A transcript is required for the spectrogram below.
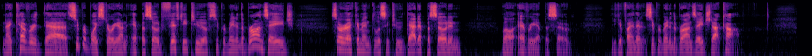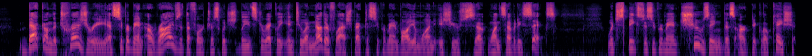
And I covered the Superboy story on episode 52 of Superman in the Bronze Age, so I recommend listening to that episode and, well, every episode. You can find that at supermaninthebronzeage.com. Back on the Treasury, as Superman arrives at the fortress, which leads directly into another flashback to Superman Volume 1, Issue 176, which speaks to Superman choosing this Arctic location.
